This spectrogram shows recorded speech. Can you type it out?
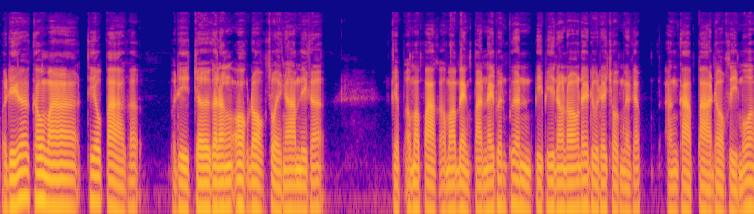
พอดีก็เข้ามาเที่ยวป่าก็พอดีเจอกำลังออกดอกสวยงามดีก็ เก็บเอามาฝากเอามาแบ่งปันให้เพื่อนๆ พี่ๆน้องๆได้ดูได้ชมกันครับ อังกาบป่าดอกสีม่วง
